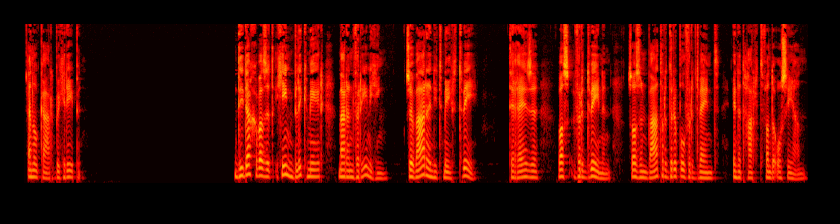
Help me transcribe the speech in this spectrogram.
en elkaar begrepen. Die dag was het geen blik meer, maar een vereniging. Ze waren niet meer twee. Therese was verdwenen, zoals een waterdruppel verdwijnt in het hart van de oceaan.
